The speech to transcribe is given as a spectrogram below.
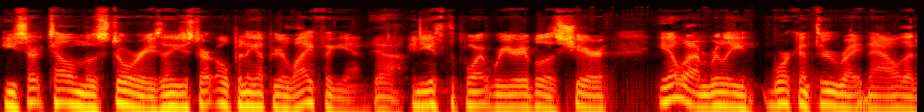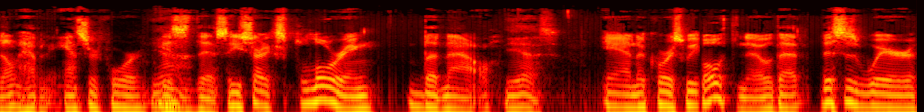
You start telling those stories and you start opening up your life again. Yeah. And you get to the point where you're able to share, you know what I'm really working through right now that I don't have an answer for yeah. is this. So you start exploring the now. Yes. And of course, we both know that this is where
